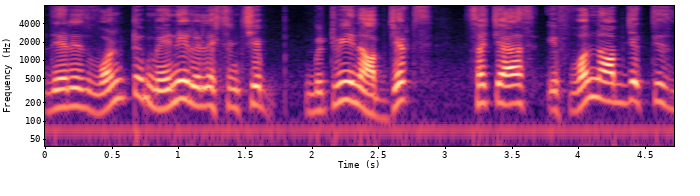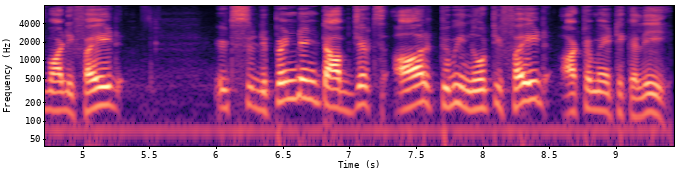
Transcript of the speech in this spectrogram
there is one to many relationship between objects such as if one object is modified its dependent objects are to be notified automatically.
